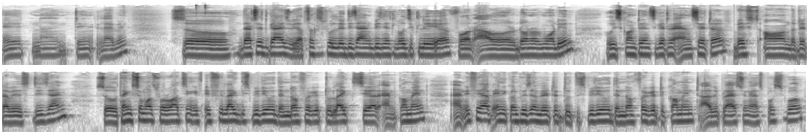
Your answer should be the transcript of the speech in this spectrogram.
8 9 10 11 so that's it guys. We have successfully designed business logic layer for our donor module which contains getter and setter based on the database design. So thanks so much for watching. If, if you like this video then don't forget to like share and comment. And if you have any confusion related to this video then don't forget to comment. I'll reply as soon as possible.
